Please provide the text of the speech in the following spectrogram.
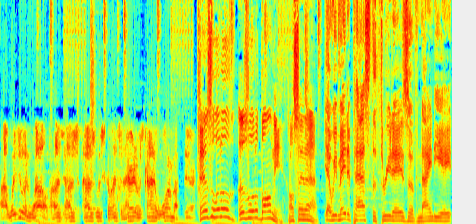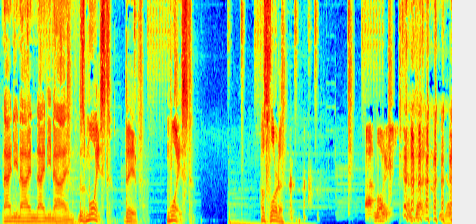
Uh, we're doing well. How's, how's how's Wisconsin? I heard it was kind of warm up there. It was a little, it was a little balmy. I'll say that. Yeah, we made it past the three days of 98, 99, 99. It was moist, Dave. Moist. How's Florida? Uh, moist, but you know,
